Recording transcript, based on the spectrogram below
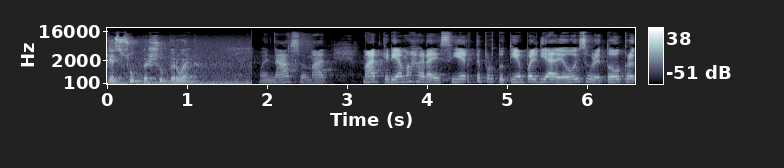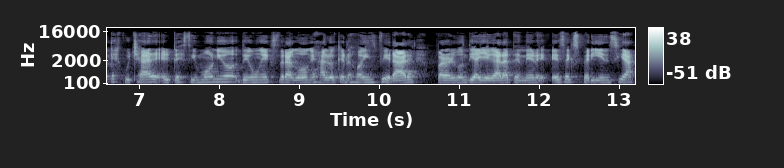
Que es súper, súper buena. Buenazo, Matt. Matt, queríamos agradecerte por tu tiempo el día de hoy, sobre todo creo que escuchar el testimonio de un ex dragón es algo que nos va a inspirar para algún día llegar a tener esa experiencia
